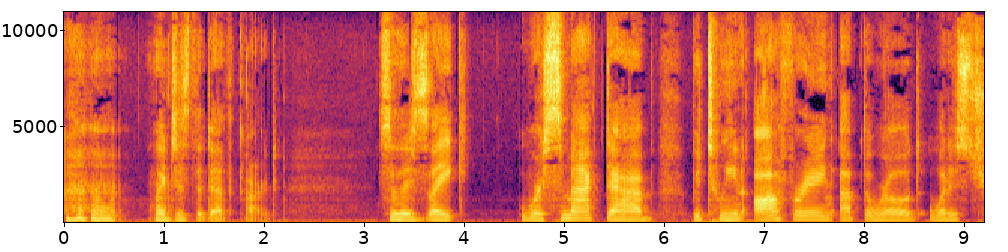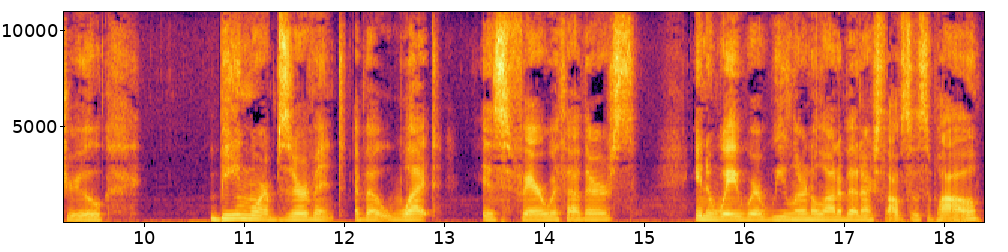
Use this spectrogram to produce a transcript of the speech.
which is the death card. So there's like, we're smack dab between offering up the world what is true, being more observant about what is fair with others in a way where we learn a lot about ourselves as well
